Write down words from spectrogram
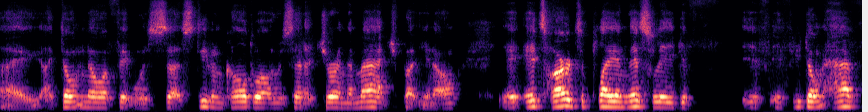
I, I don't know if it was uh, Stephen Caldwell who said it during the match, but you know, it, it's hard to play in this league if if if you don't have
